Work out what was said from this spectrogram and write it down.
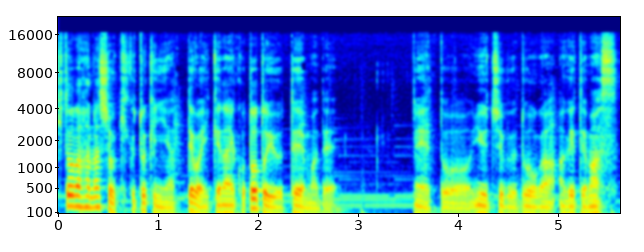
人の話を聞くときにやってはいけないことというテーマで、えっ、ー、と、YouTube 動画上げてます。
